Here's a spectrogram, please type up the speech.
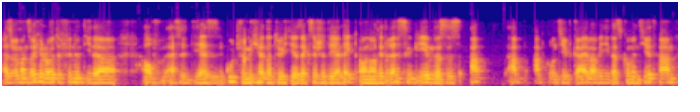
also wenn man solche Leute findet, die da auch, also der, gut, für mich hat natürlich der sächsische Dialekt auch noch den Rest gegeben, dass es ab ab, abgrundtief geil war, wie die das kommentiert haben.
